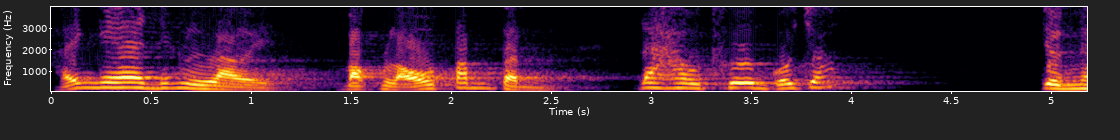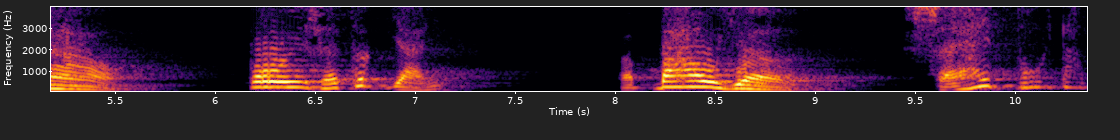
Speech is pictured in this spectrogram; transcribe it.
Hãy nghe những lời bộc lộ tâm tình, đau thương của chó chừng nào tôi sẽ thức dậy và bao giờ sẽ tối tăm.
